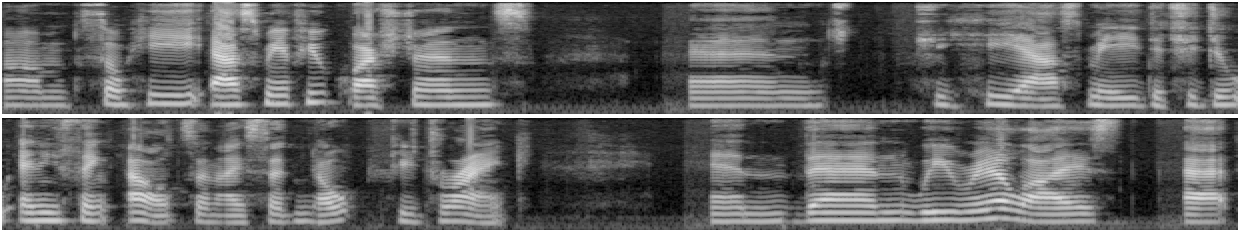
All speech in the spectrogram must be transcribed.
Um, so he asked me a few questions, and she, he asked me, did she do anything else? And I said, nope, she drank. And then we realized that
